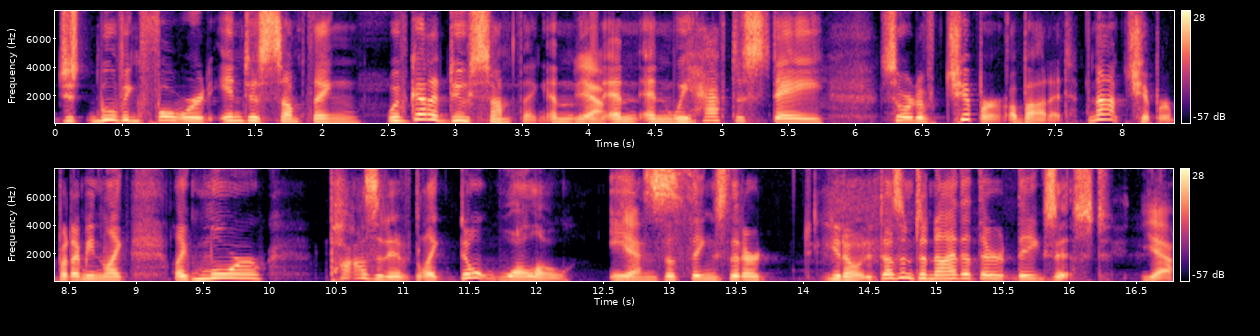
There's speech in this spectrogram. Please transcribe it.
just moving forward into something. We've got to do something, and Yeah. and, and and we have to stay sort of chipper about it. Not chipper, but I mean like like more positive. Like don't wallow in Yes. the things that are you know. It doesn't deny that they're they exist. Yeah.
